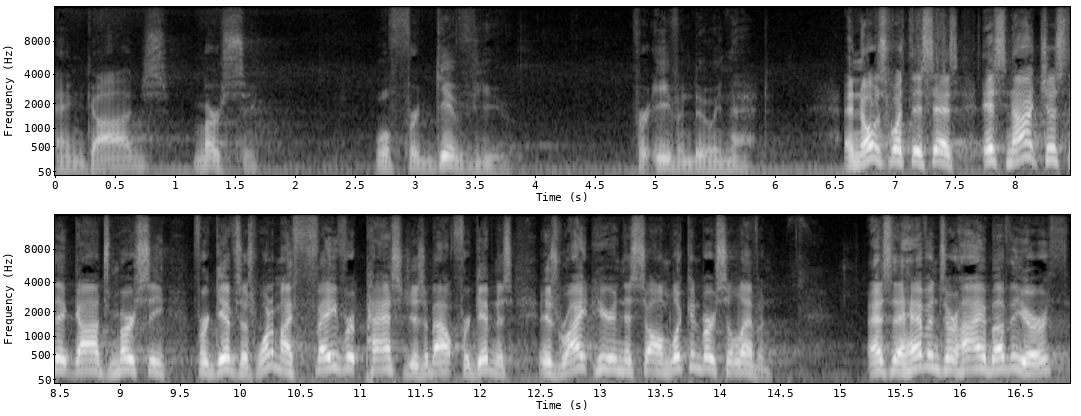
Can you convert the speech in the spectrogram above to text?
And God's mercy will forgive you for even doing that. And notice what this says. It's not just that God's mercy forgives us. One of my favorite passages about forgiveness is right here in this psalm. Look in verse 11. As the heavens are high above the earth,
